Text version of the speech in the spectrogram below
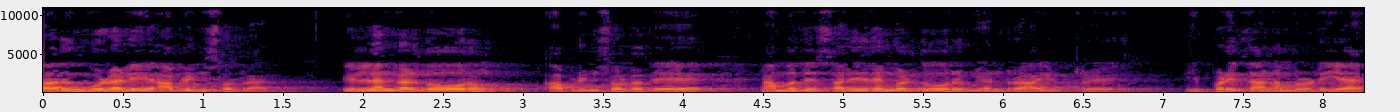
கருங்குழலி அப்படின்னு சொல்றார். இல்லங்கள் தோறும் அப்படின்னு சொல்றது நமது சரீரங்கள் தோறும் என்று ஆயிற்று. இப்படித்தான் நம்மளுடைய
